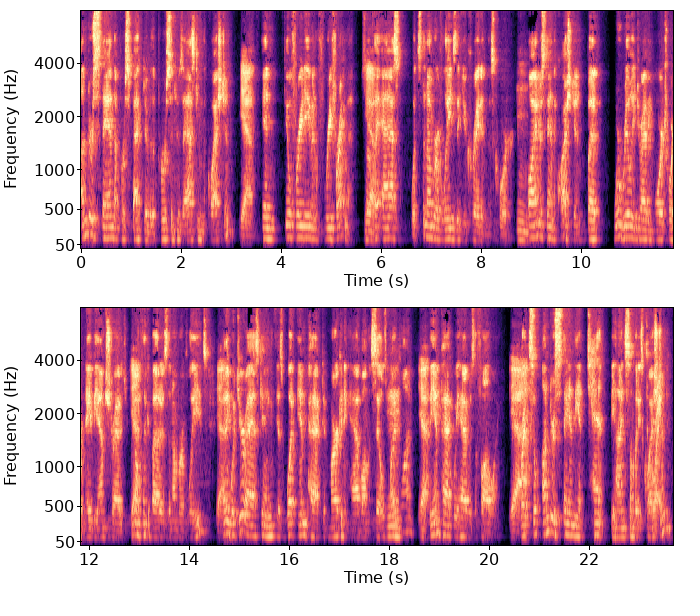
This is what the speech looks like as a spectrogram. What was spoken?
Understand the perspective of the person who's asking the question Yeah. and feel free to even reframe it. So Yeah. if they ask, What's the number of leads that you created in this quarter? Mm. Well, I understand the question, but we're really driving more toward an ABM strategy. We Yeah. don't think about it as the number of leads. Yeah. I think what you're asking is what impact did marketing have on the sales Mm. pipeline? Yeah. The impact we have is the following. Yeah. Right. So understand the intent behind somebody's question,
